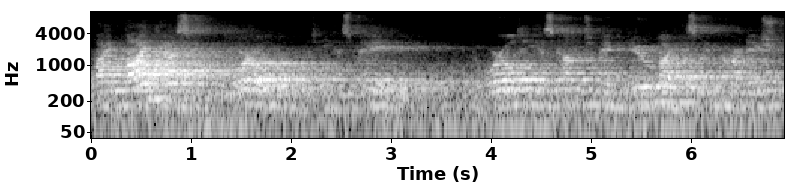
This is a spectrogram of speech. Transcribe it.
by bypassing the world that he has made, the world he has come to make new by his incarnation.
